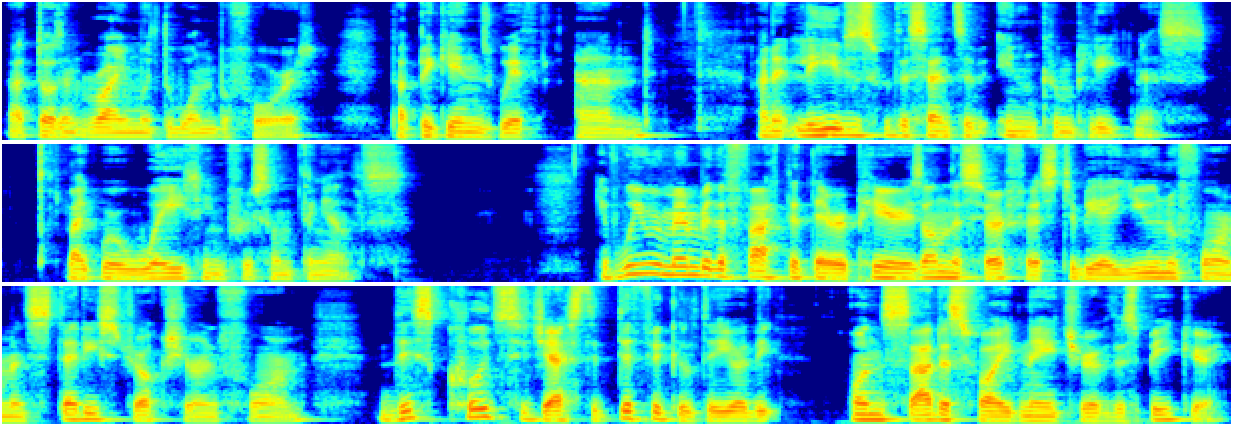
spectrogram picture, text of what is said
that doesn't rhyme with the one before it, that begins with and, and it leaves us with a sense of incompleteness, like we're waiting for something else. If we remember the fact that there appears on the surface to be a uniform and steady structure and form, this could suggest the difficulty or the unsatisfied nature of the speaker.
